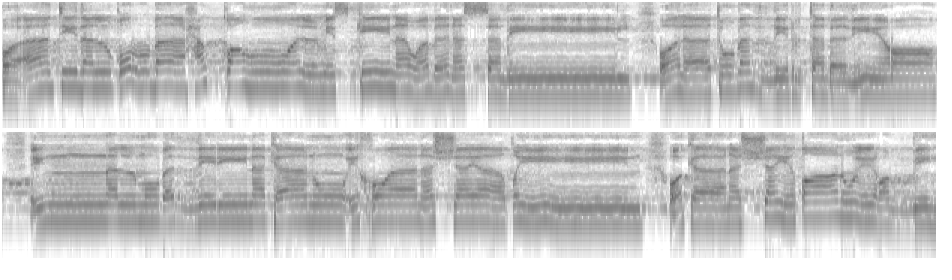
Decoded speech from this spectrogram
وآت ذا القربى حقه والمسكين وابن السبيل. ولا تبذر تبذيرا إن المبذرين كانوا إخوان الشياطين وكان الشيطان لربه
